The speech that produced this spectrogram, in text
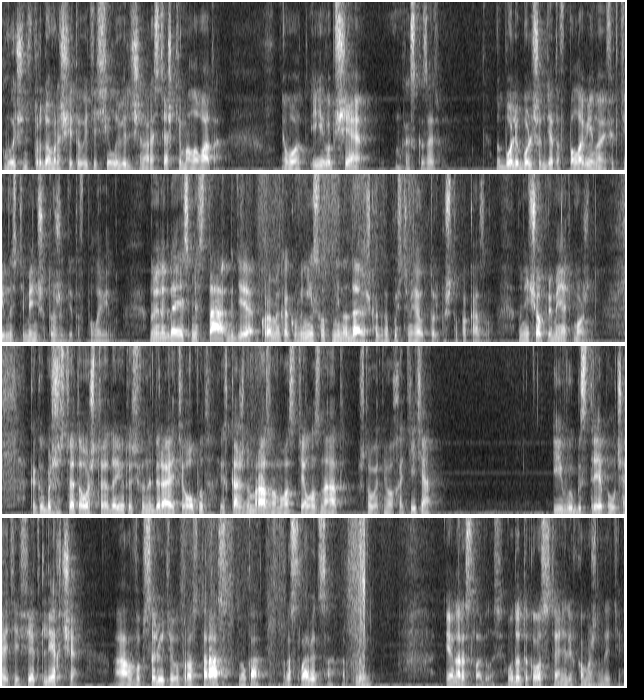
вы очень с трудом рассчитываете силу, величина растяжки маловато. Вот, и вообще, как сказать, ну, боли больше где-то в половину, эффективности меньше тоже где-то в половину. Но иногда есть места, где кроме как вниз вот не надавишь, как, допустим, я вот только что показывал. Ну ничего, применять можно. Как и в большинстве того, что я даю, то есть вы набираете опыт, и с каждым разом у вас тело знает, что вы от него хотите, и вы быстрее получаете эффект, легче, а в абсолюте вы просто раз, ну-ка, расслабиться, и она расслабилась. Вот до такого состояния легко можно дойти.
